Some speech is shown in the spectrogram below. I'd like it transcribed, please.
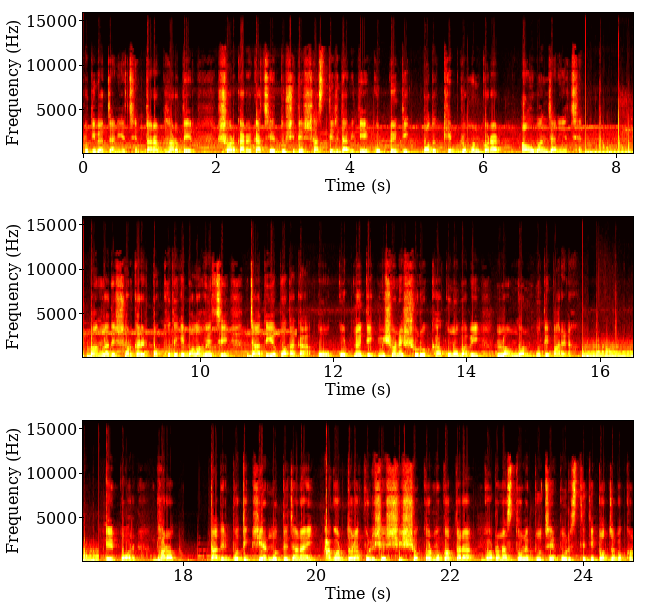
প্রতিবাদ জানিয়েছেন তারা ভারতের সরকারের কাছে দোষীদের শাস্তির দাবিতে কূটনৈতিক পদক্ষেপ গ্রহণ করার আহ্বান জানিয়েছেন। বাংলাদেশ সরকারের পক্ষ থেকে বলা হয়েছে, জাতীয় পতাকা ও কূটনৈতিক মিশনের সুরক্ষা কোনোভাবেই লঙ্ঘন হতে পারে না। এরপর ভারত তাদের প্রতিক্রিয়ার মধ্যে জানায়, আগরতলা পুলিশের শীর্ষ কর্মকর্তারা ঘটনাস্থলে পৌঁছে পরিস্থিতি পর্যবেক্ষণ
